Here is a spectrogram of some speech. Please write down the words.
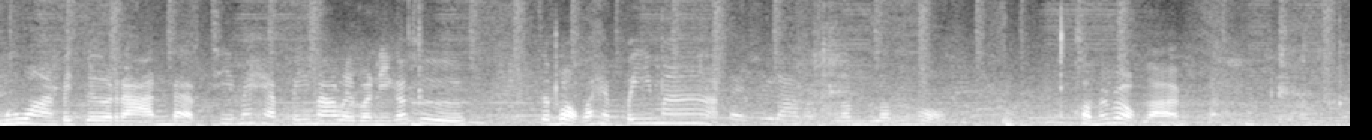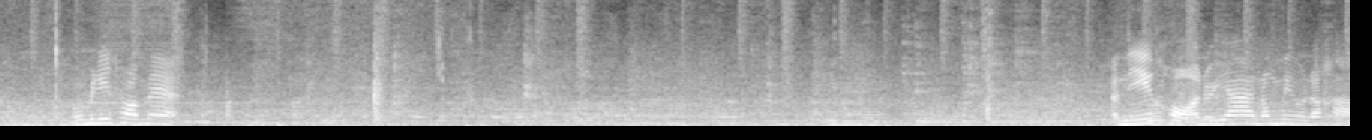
เมื่อวานไปเจอร้านแบบที่ไม่แฮปปี้มากเลยวันนี้ก็คือจะบอกว่าแฮปปี้มาก แต่ชื่อร้านเราเราไม่บอก ขอไม่บอกร้านว่ามินนี่ชอบแน่กินดูอันนี้ขออนุญาตน้องมิวนะคะ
